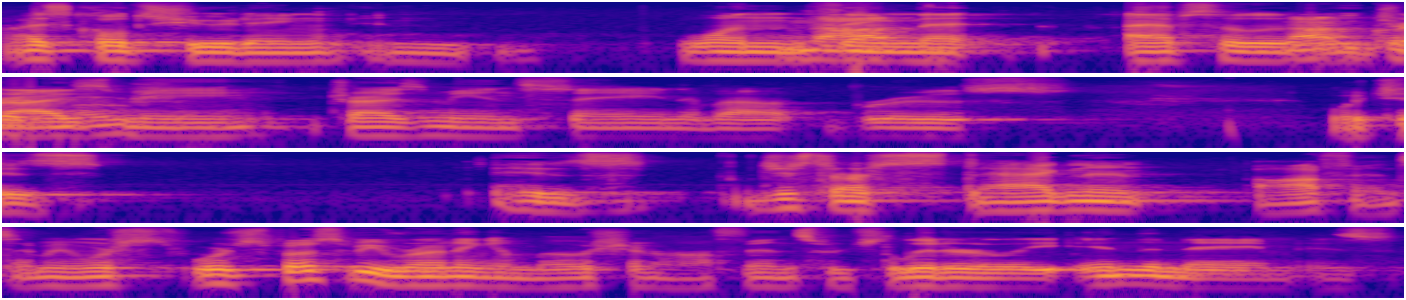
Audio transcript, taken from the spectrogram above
ice cold shooting, and one Not- thing that absolutely drives motion. me drives me insane about Bruce, which is his just our stagnant offense. I mean, we're we're supposed to be running a motion offense, which literally in the name is,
